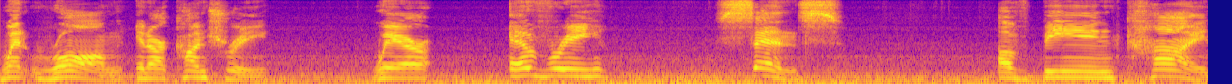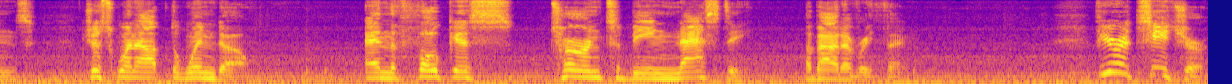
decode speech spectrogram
went wrong in our country where every sense of being kind just went out the window and the focus turned to being nasty about everything. If you're a teacher,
